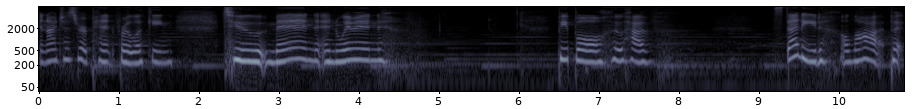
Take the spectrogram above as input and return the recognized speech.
And I just repent for looking to men and women, people who have studied a lot, but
